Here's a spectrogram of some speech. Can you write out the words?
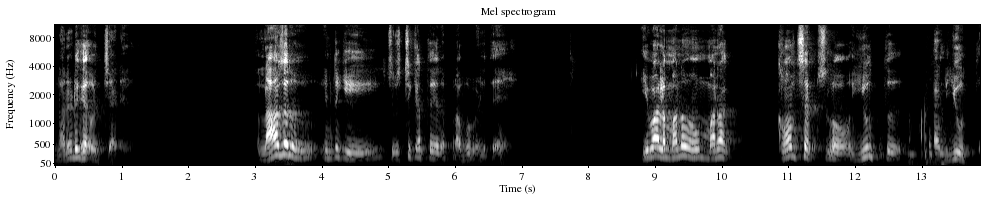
నరుడిగా వచ్చాడు. లాజరు ఇంటికి సృష్టికర్త అయిన ప్రభు వెళితే ఇవాళ మనం మన కాన్సెప్ట్స్లో యూత్ అండ్ యూత్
